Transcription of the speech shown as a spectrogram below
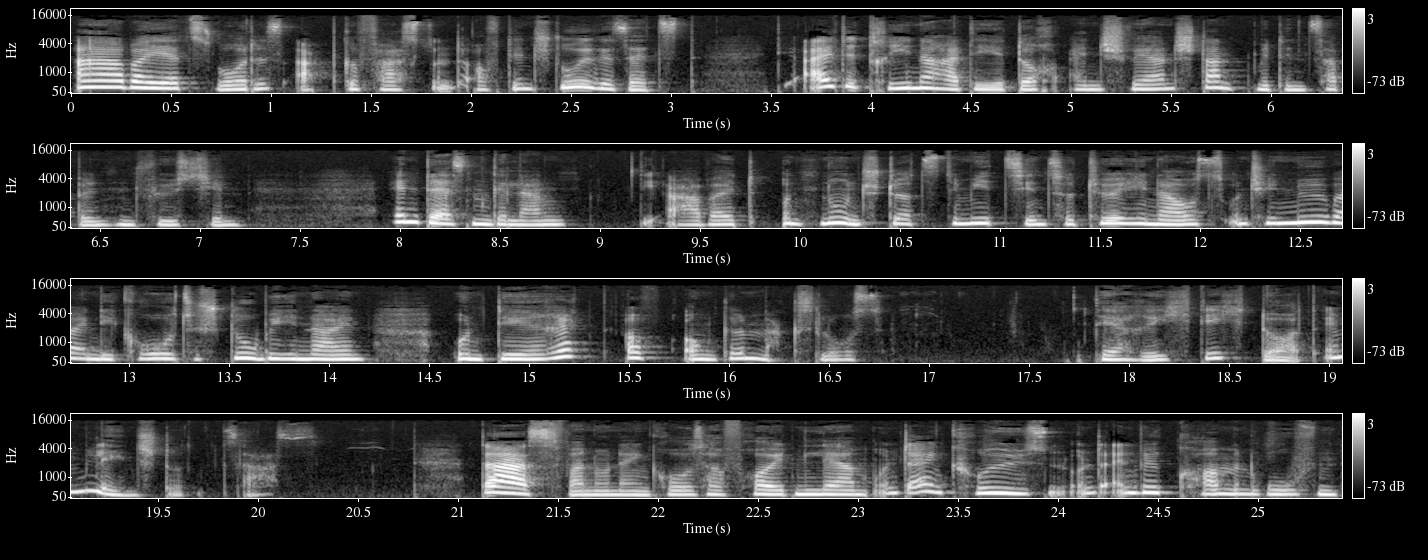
Aber jetzt wurde es abgefasst und auf den Stuhl gesetzt. Die alte Trine hatte jedoch einen schweren Stand mit den zappelnden Füßchen. Indessen gelang die Arbeit, und nun stürzte Miezchen zur Tür hinaus und hinüber in die große Stube hinein und direkt auf Onkel Max los, der richtig dort im Lehnstuhl saß. Das war nun ein großer Freudenlärm und ein Grüßen und ein Willkommenrufen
